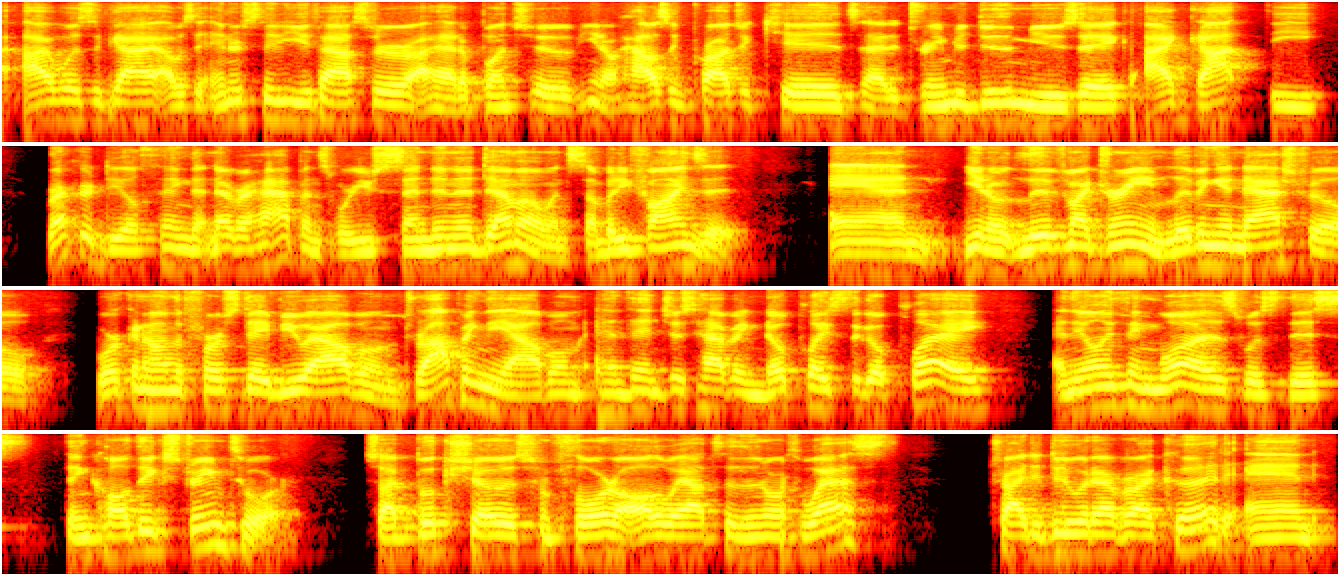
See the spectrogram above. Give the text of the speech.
i, I was a guy i was an inner city youth pastor. I had a bunch of you know housing project kids. I had a dream to do the music. I got the record deal thing that never happens where you send in a demo and somebody finds it and you know lived my dream living in nashville working on the first debut album dropping the album and then just having no place to go play. And the only thing was was this thing called the extreme tour so i booked shows from florida all the way out to the northwest tried to do whatever i could and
